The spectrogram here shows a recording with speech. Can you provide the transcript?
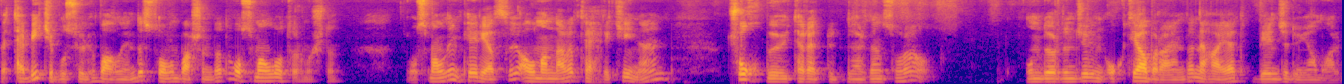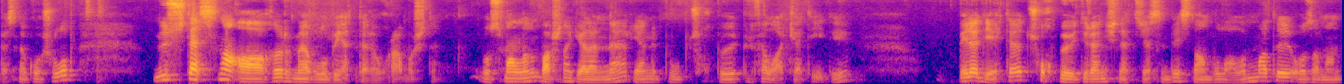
Və təbii ki, bu sülhü bağlayanda stolun başında da Osmanlı oturmuşdu. Osmanlı imperiyası Almanların təhriki ilə çox böyük tərəddüdlərdən sonra 14-cü ilin oktyabr ayında nəhayət 1-ci Dünya müharibəsinə qoşulub müstəsna ağır məğlubiyyətlərə uğramışdı. Osmanlının başına gələnlər, yəni bu çox böyük bir fəlakət idi. Belə deyək də, çox böyük dirəniş nəticəsində İstanbul alınmadı. O zaman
